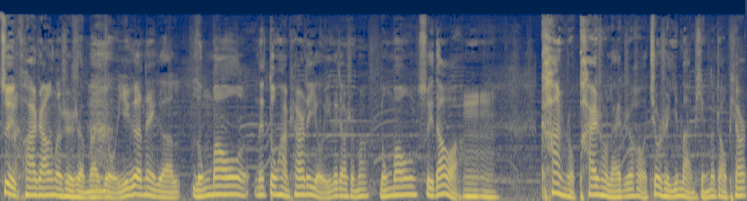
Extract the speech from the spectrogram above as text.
最夸张的是什么？有一个那个龙猫，那动画片里有一个叫什么龙猫隧道啊，嗯嗯看着拍出来之后就是一满屏的照片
